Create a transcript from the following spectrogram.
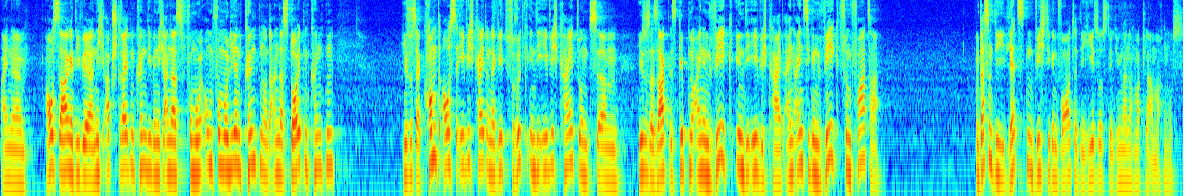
Eine Aussage, die wir nicht abstreiten können, die wir nicht anders umformulieren könnten oder anders deuten könnten. Jesus, er kommt aus der Ewigkeit und er geht zurück in die Ewigkeit und ähm, Jesus, er sagt, es gibt nur einen Weg in die Ewigkeit, einen einzigen Weg zum Vater. Und das sind die letzten wichtigen Worte, die Jesus den Jüngern nochmal klar machen muss.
